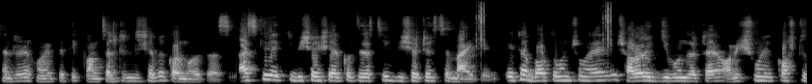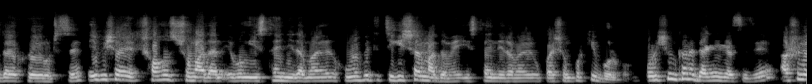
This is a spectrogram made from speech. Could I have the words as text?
সেন্টারে হোমিওপ্যাথিক কনসালটেন্ট হিসেবে কর্মরত আছি। আজকে একটি বিষয় শেয়ার করতে যাচ্ছি, বিষয়টি হচ্ছে মাইগ্রেন এটা বর্তমান সময়ে স্বাভাবিক জীবনযাত্রায় অনেক সময় কষ্টদায়ক হয়ে উঠেছে। এই বিষয়ে সহজ সমাধান এবং স্থায়ী নিরাময়ের হোমিওপ্যাথি চিকিৎসার মাধ্যমে স্থায়ী নিরাময়ের উপায় সম্পর্কে বলব। পরিসংখ্যানে দেখা গেছে যে, আসলে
